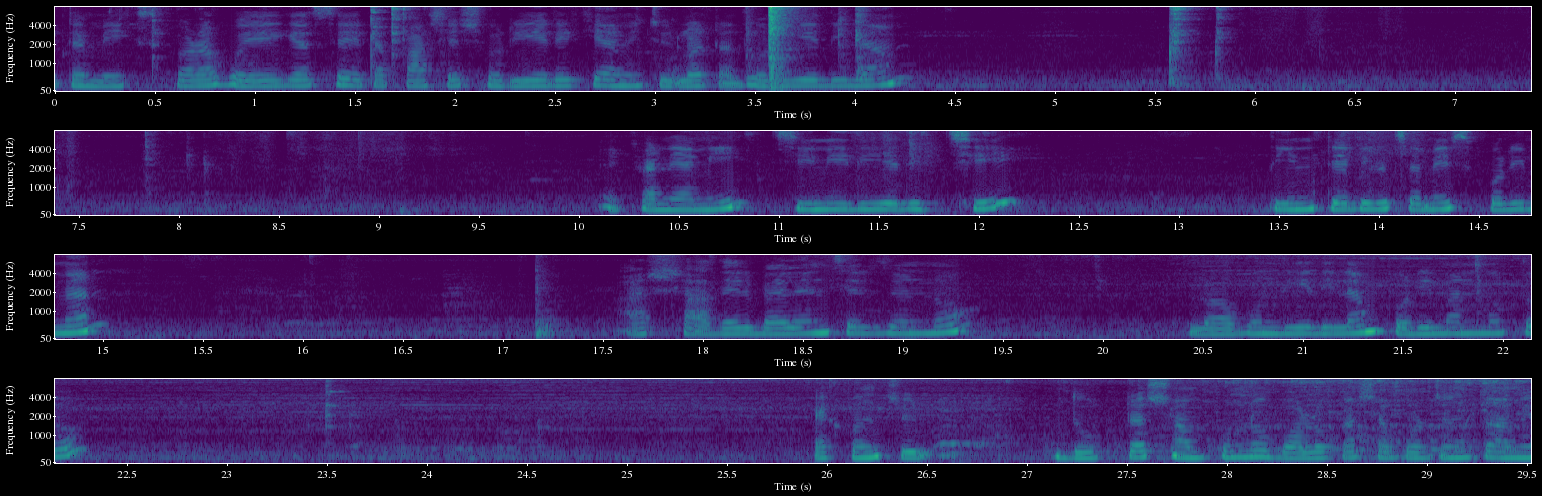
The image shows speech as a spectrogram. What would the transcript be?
এটা মিক্স করা হয়ে গেছে। এটা পাশে সরিয়ে রেখে আমি চুলাটা ধরিয়ে দিলাম। এখানে আমি চিনি দিয়ে দিচ্ছি। তিন টেবিল চামচ পরিমাণ। আর স্বাদের ব্যালেন্সের জন্য লবণ দিয়ে দিলাম পরিমাণ মতো। এখন চুল দুধটা সম্পূর্ণ বলক আসা পর্যন্ত আমি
